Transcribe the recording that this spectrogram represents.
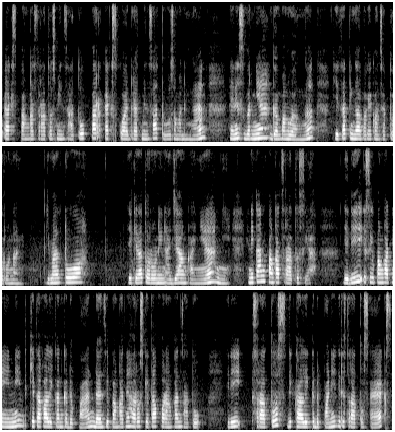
X pangkat 100 min 1 per X kuadrat min 1 sama dengan, nah ini sebenarnya gampang banget, kita tinggal pakai konsep turunan. Gimana tuh? Jadi kita turunin aja angkanya, nih. Ini kan pangkat 100 ya. Jadi si pangkatnya ini kita kalikan ke depan, dan si pangkatnya harus kita kurangkan 1. Jadi 100 dikali ke depannya jadi 100x,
